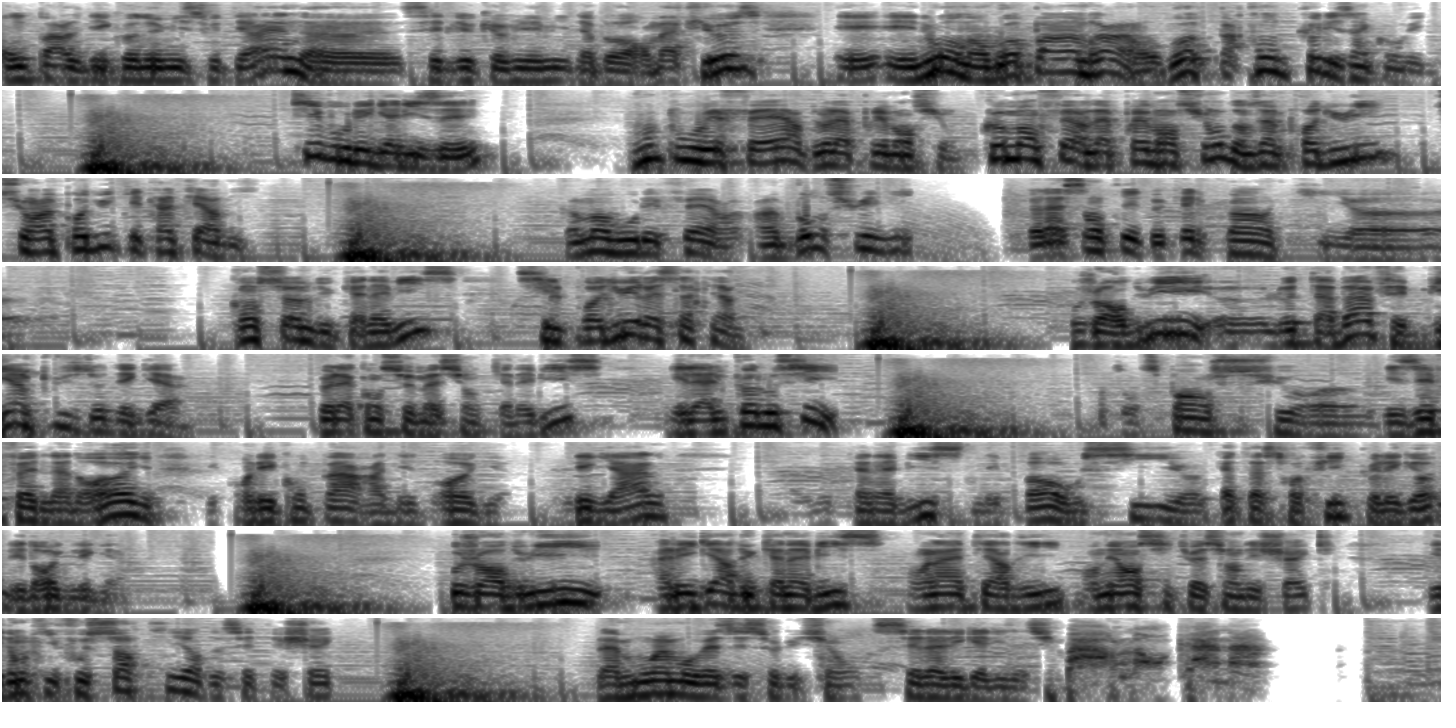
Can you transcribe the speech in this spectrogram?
On parle d'économie souterraine, euh, c'est de l'économie d'abord mafieuse, et, nous on n'en voit pas un brin, on voit par contre que les inconvénients. Si vous légalisez, vous pouvez faire de la prévention. Comment faire de la prévention dans un produit, sur un produit qui est interdit? Comment vous voulez faire un bon suivi de la santé de quelqu'un qui euh, consomme du cannabis si le produit reste interdit? Aujourd'hui, euh, le tabac fait bien plus de dégâts que la consommation de cannabis et l'alcool aussi. Quand on se penche sur euh, les effets de la drogue et qu'on les compare à des drogues légales, le cannabis n'est pas aussi euh, catastrophique que les, les drogues légales. Aujourd'hui, à l'égard du cannabis, on l'a interdit, on est en situation d'échec, et donc il faut sortir de cet échec. La moins mauvaise des solutions, c'est la légalisation. Parlons Cana.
